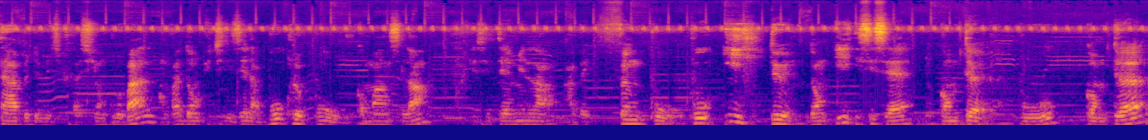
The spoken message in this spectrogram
table de multiplication globale, on va donc utiliser la boucle pour. On commence là se termine là avec fin pour. Pour I2, donc I ici c'est le compteur. Pour compteur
